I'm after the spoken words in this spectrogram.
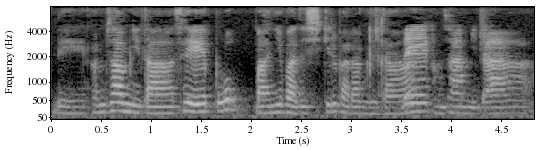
네, 감사합니다. 새해 복 많이 받으시길 바랍니다. 네, 감사합니다.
